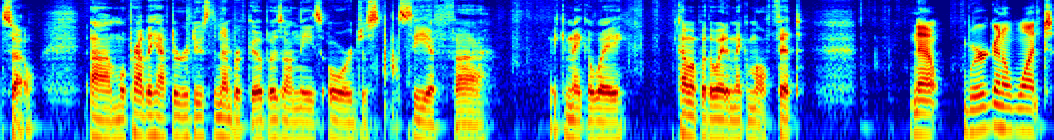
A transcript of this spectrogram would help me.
So um, we'll probably have to reduce the number of gobos on these, or just see if uh, we can make a way, come up with a way to make them all fit. Now we're gonna want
